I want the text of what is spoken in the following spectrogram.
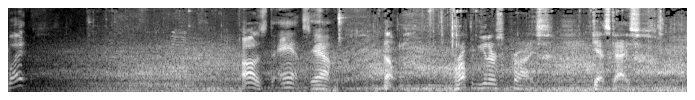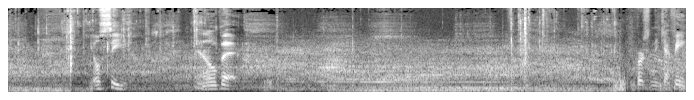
What? Oh, it's the ants, yeah. No. We're off to get our surprise. Yes, guys. You'll see in a little bit. First, need caffeine.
